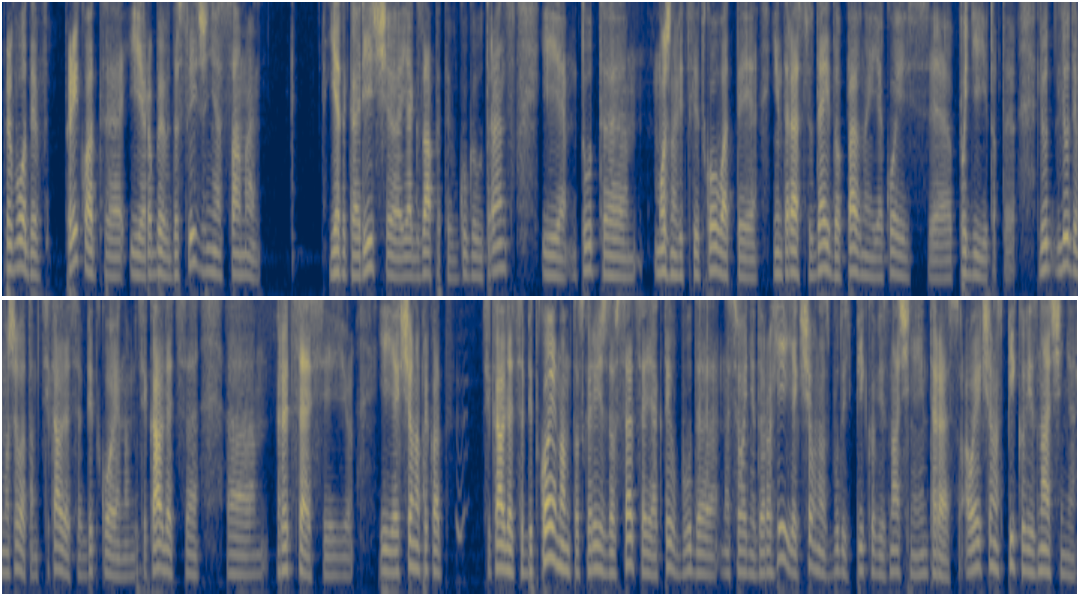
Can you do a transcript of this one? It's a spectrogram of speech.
приводив приклад е, і робив дослідження саме. Є така річ, е, як запити в Google Trends, і тут е, можна відслідковувати інтерес людей до певної якоїсь е, події. Тобто люди, можливо, там цікавляться біткоїном, цікавляться рецесією. І якщо, наприклад, цікавляться біткоїном, то, скоріш за все, цей актив буде на сьогодні дорогий, якщо в нас будуть пікові значення інтересу. Але якщо у нас пікові значення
